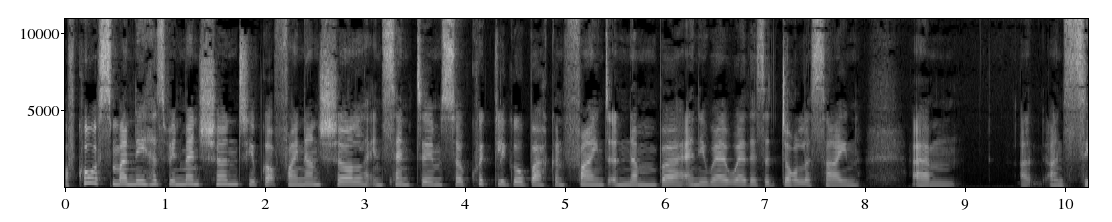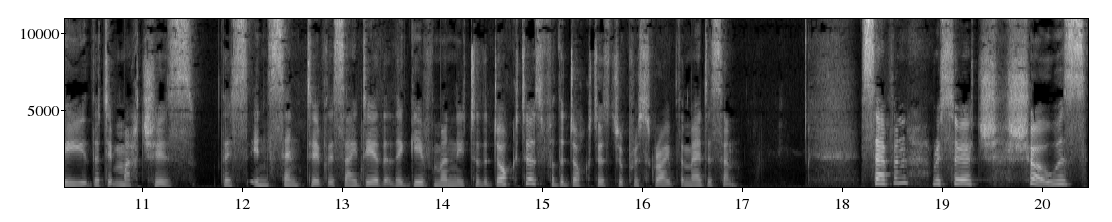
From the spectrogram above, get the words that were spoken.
Of course, money has been mentioned. You've got financial incentives, so quickly go back and find a number anywhere where there's a dollar sign um, and see that it matches this incentive, this idea that they give money to the doctors for the doctors to prescribe the medicine. Seven, research shows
